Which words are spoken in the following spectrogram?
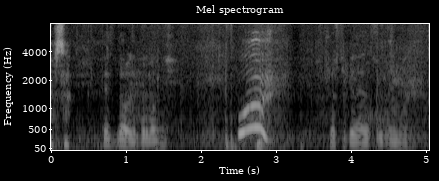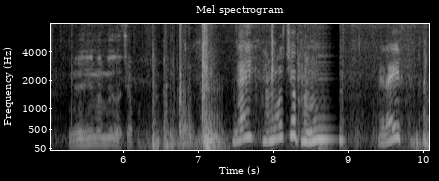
Așa. Trebuie să dau de pe urmă aici. Uh! Și o stică de aia sus de urmă. Mine vine mai mult de ceapă. Dai, am luat ceapă, nu? Era ieftin.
